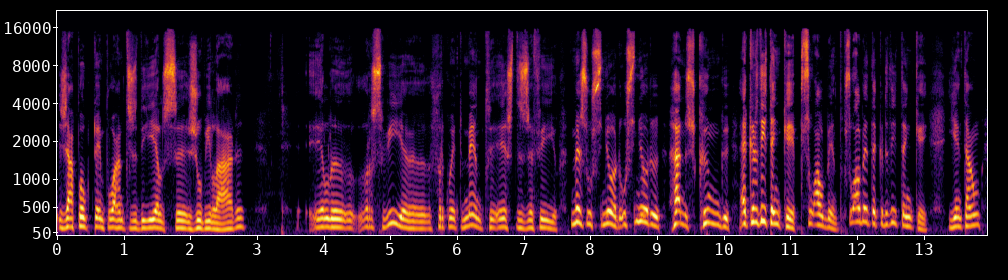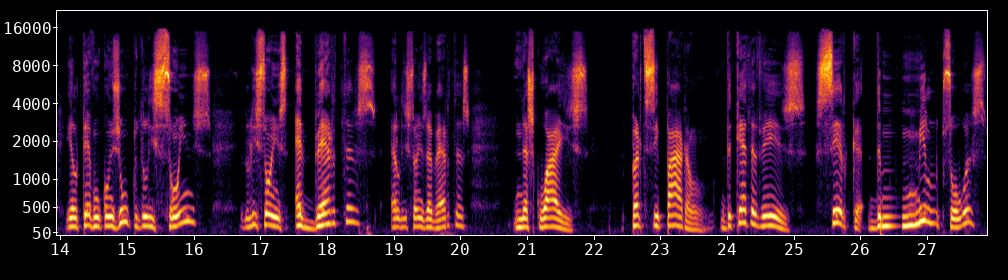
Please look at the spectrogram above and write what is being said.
já pouco tempo antes de ele se jubilar, ele recebia frequentemente este desafio. Mas o senhor, o senhor Hans Kung, acredita em quê? Pessoalmente, pessoalmente acredita em quê? E então ele teve um conjunto de lições, lições abertas, lições abertas, nas quais participaram de cada vez cerca de mil pessoas.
